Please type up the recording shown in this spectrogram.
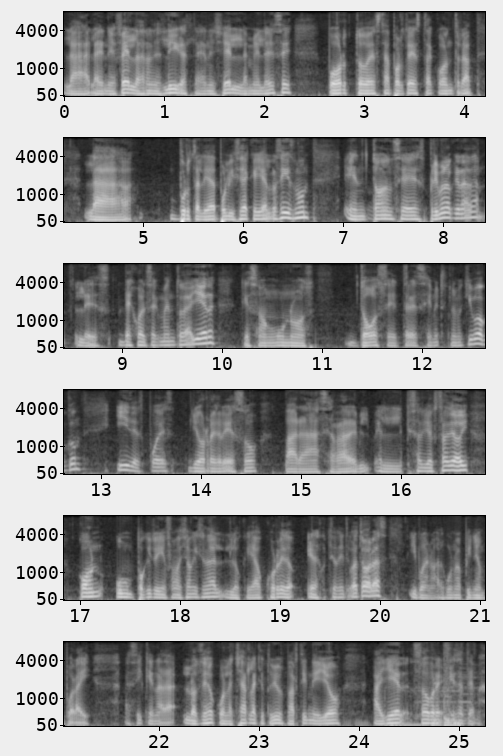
la, la NFL, las grandes ligas, la NHL, la MLS, por toda esta protesta contra la brutalidad policíaca y el racismo. Entonces, primero que nada, les dejo el segmento de ayer, que son unos 12, 13 minutos, no me equivoco, y después yo regreso para cerrar el, episodio extra de hoy con un poquito de información adicional, lo que ha ocurrido en las últimas 24 horas y bueno, alguna opinión por ahí. Así que nada, los dejo con la charla que tuvimos Martín y yo ayer sobre ese tema.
